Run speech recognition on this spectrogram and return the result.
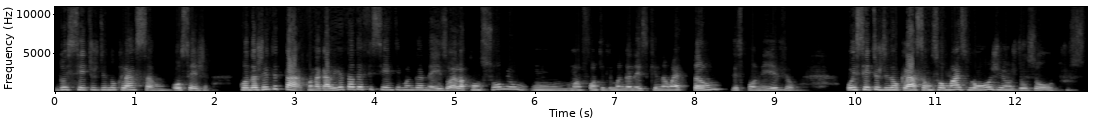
dos sítios de nucleação. Ou seja, quando a gente tá, quando a galinha está deficiente em manganês ou ela consome um, um, uma fonte de manganês que não é tão disponível, os sítios de nucleação são mais longe uns dos outros.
